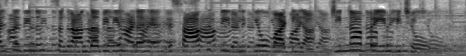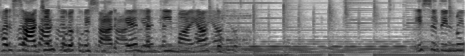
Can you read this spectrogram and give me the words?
ਅੱਜ ਦਾ ਦਿਨ ਸੰਗਰਾਂਦ ਦਾ ਵੀ ਦਿਹਾੜਾ ਹੈ। ਵਿਸਾਖ ਧੀਰਨ ਕਿਉ ਵਾਡੀਆਂ ਜਿਨ੍ਹਾਂ ਪ੍ਰੇਮ ਵਿਛੋ, ਹਰ ਸਾਜਨ ਪੁਰਖ ਵਿਸਾਰ ਕੇ ਲੱਗੀ ਮਾਇਆ ਤੋ ਇਸ ਦਿਨ ਨੂੰ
